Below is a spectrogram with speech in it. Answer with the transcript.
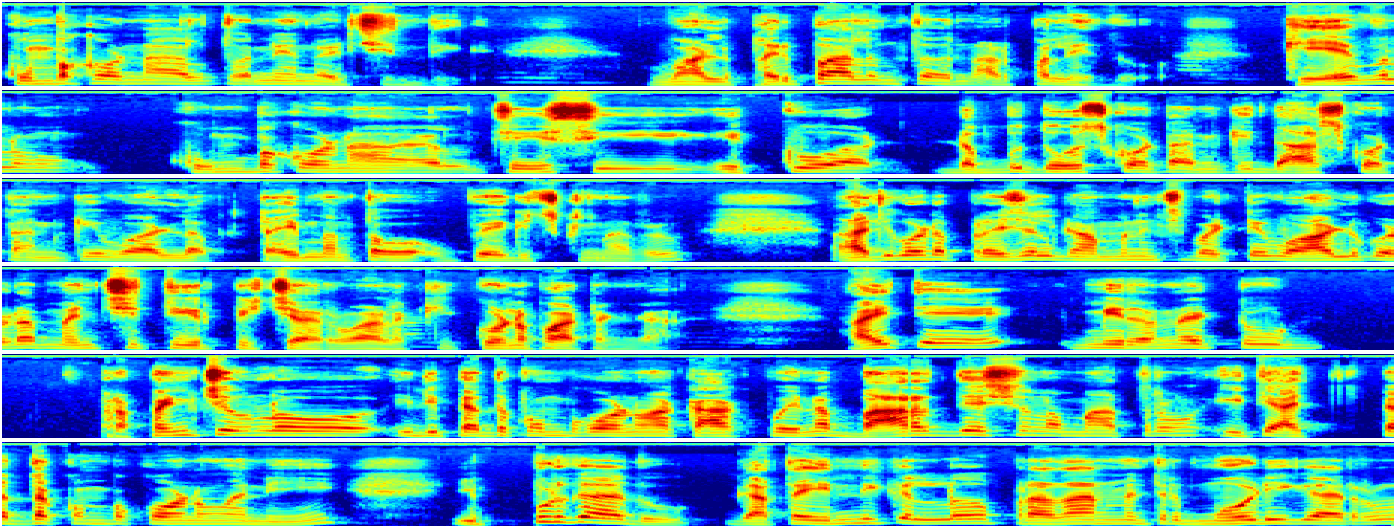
కుంభకోణాలతోనే నడిచింది. వాళ్ళ పరిపాలనతో నడపలేదు. కేవలం కుంభకోణాలు చేసి ఎక్కువ డబ్బు దోసుకోవటానికి దాచుకోవటానికి వాళ్ళ టైం అంతా ఉపయోగించుకున్నారు. అది కూడా ప్రజలు గమనించబట్టి వాళ్ళు కూడా మంచి తీర్పు ఇచ్చారు వాళ్ళకి గుణపాఠంగా. అయితే మీరు అన్నట్టు ప్రపంచంలో ఇది పెద్ద కుంభకోణమా కాకపోయినా భారతదేశంలో మాత్రం ఇది అతి పెద్ద కుంభకోణం అని ఇప్పుడు కాదు గత ఎన్నికల్లో ప్రధానమంత్రి మోడీ గారు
